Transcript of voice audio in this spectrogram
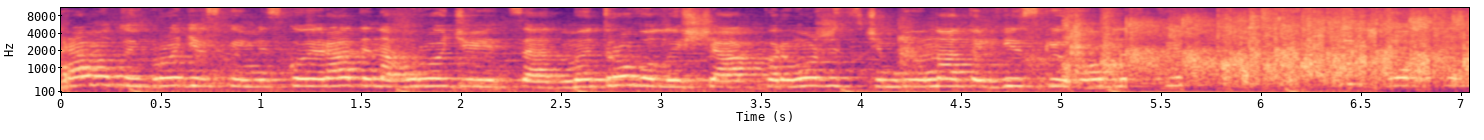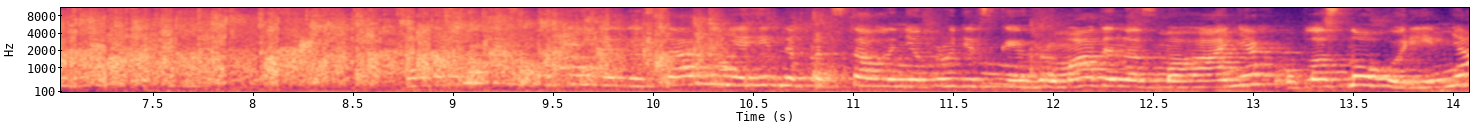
Грамотою Бродівської міської ради нагороджується Дмитро Волощак, переможець чемпіонату Львівської області. досягнення гідне представлення Бродівської громади на змаганнях обласного рівня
